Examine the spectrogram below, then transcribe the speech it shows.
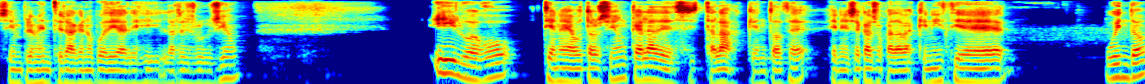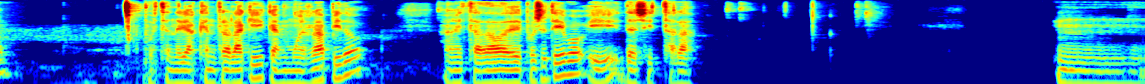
simplemente era que no podía elegir la resolución. Y luego tienes otra opción que es la de desinstalar, que entonces en ese caso cada vez que inicies Windows, pues tendrías que entrar aquí, que es muy rápido, administrador de dispositivo y desinstalar. Mm,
